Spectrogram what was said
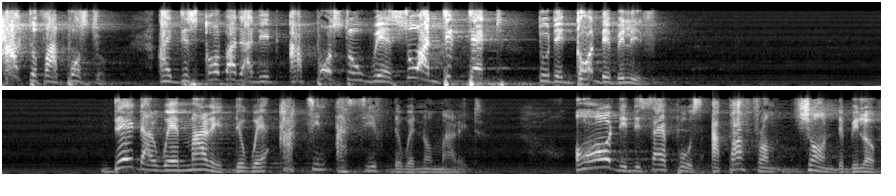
Act of Apostle, I discovered that the apostles were so addicted to the God they believe. They that were married, they were acting as if they were not married. All the disciples, apart from John the beloved,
